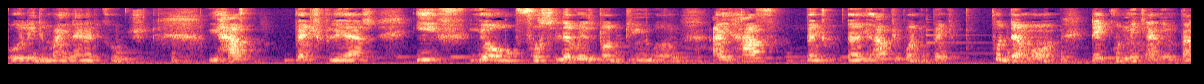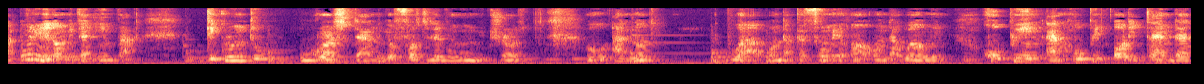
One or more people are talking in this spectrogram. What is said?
Ole, the Man United coach. You have bench players. If your first level is not doing well, and you have bench, uh, you have people on the bench, put them on. They could make an impact. Even if they don't make an impact, they couldn't do worse than your first level whom you trust, who are not who are underperforming or underwhelming, hoping and hoping all the time that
